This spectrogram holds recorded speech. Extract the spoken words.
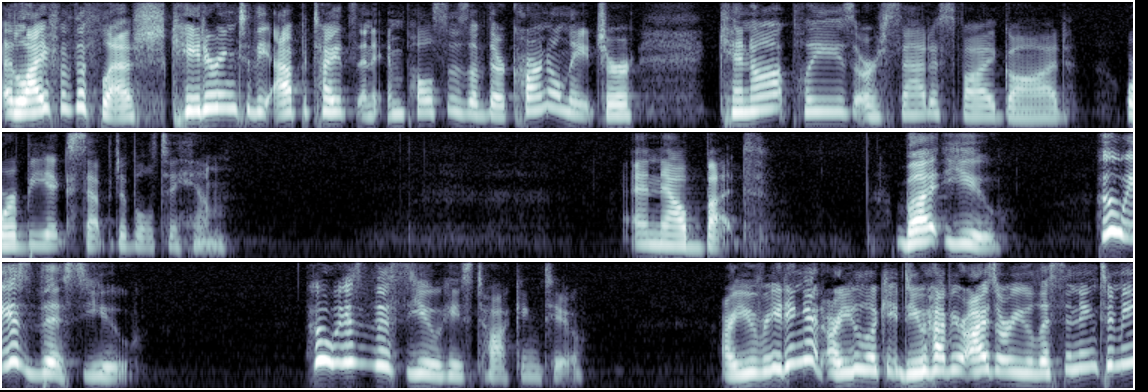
a life of the flesh, catering to the appetites and impulses of their carnal nature, cannot please or satisfy God or be acceptable to Him. And now, but. But you. Who is this you? Who is this you he's talking to? Are you reading it? Are you looking? Do you have your eyes or are you listening to me?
